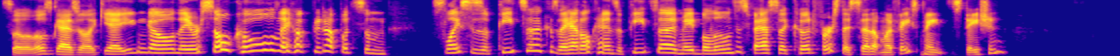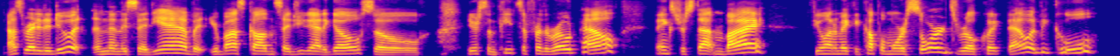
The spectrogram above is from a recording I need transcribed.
So those guys are like, yeah, you can go. They were so cool. They hooked it up with some slices of pizza because they had all kinds of pizza and made balloons as fast as I could. First, I set up my face paint station. I was ready to do it. And then they said, yeah, but your boss called and said you got to go. So here's some pizza for the road, pal. Thanks for stopping by. If you want to make a couple more swords real quick, that would be cool.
